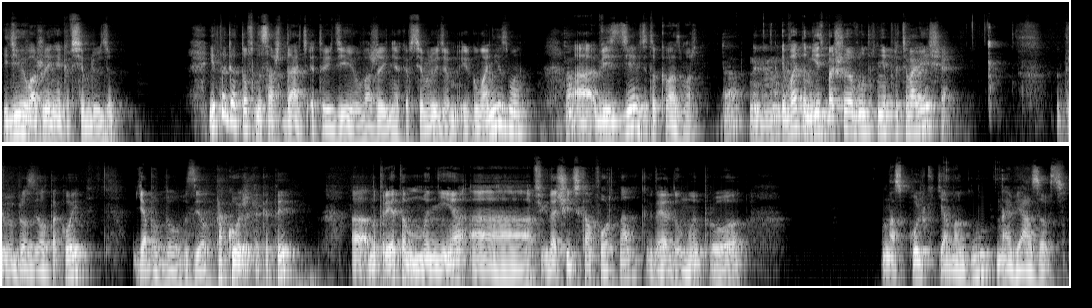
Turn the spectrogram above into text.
Идея уважения ко всем людям. И ты готов насаждать эту идею уважения ко всем людям и гуманизма да. А, везде, где только возможно. Да, наверное. И в этом есть большое внутреннее противоречие. Ты выбрал сделать такой, я бы сделал такой же, как и ты. А, но при этом мне а, всегда очень дискомфортно, когда я думаю про насколько я могу навязывать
